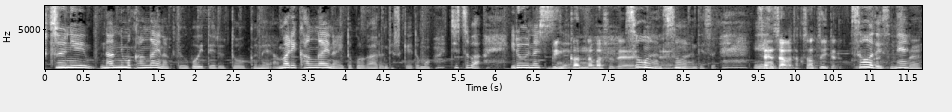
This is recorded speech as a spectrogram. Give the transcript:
普通に何にも考えなくて動いているとかねあまり考えないところがあるんですけれども実はいろいろな敏感な場所でそうなんです、えそうなんです。えーーセンサーがたくさんついてるっていそうですね。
